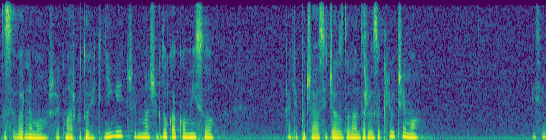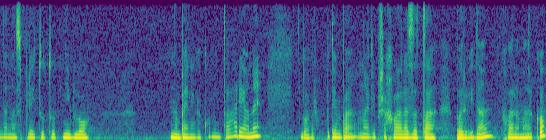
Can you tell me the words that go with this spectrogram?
da se vrnemo še k Markotovi knjigi, če ima še kdo kako misel ali počasi čas, da vendarle zaključimo. Mislim, da na spletu tudi ni bilo nobenega komentarja, ne? Dobro, potem pa najlepša hvala za ta prvi dan. Hvala Marko.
